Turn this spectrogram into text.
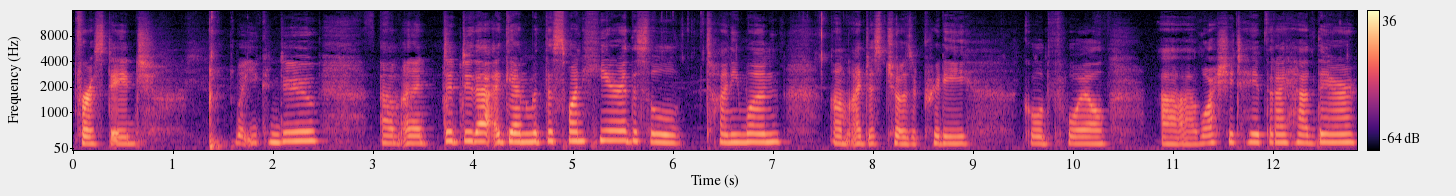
first stage what you can do. Um, and I did do that again with this one here, this little tiny one. Um, I just chose a pretty gold foil uh, washi tape that I had there.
